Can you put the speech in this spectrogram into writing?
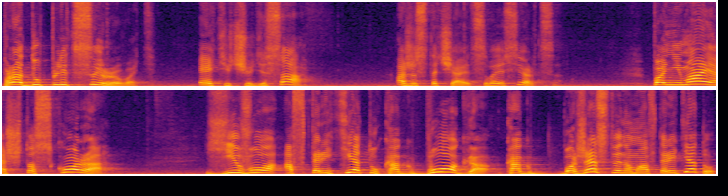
продуплицировать эти чудеса, ожесточает свое сердце, понимая, что скоро его авторитету как Бога, как божественному авторитету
